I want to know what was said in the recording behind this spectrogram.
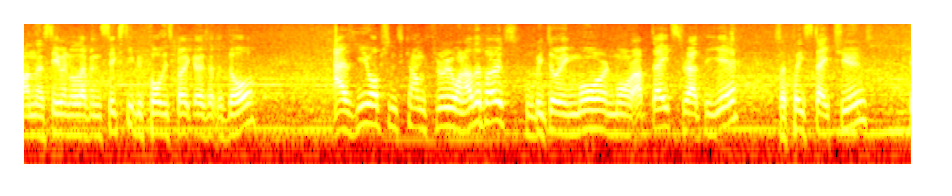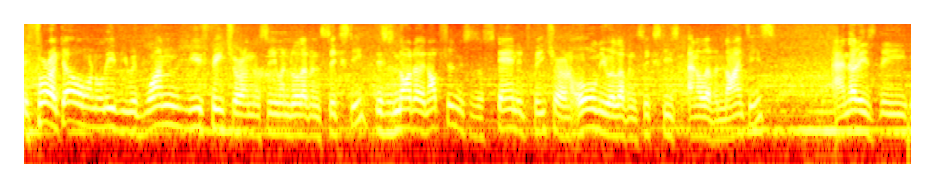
on the Seawind 1160 before this boat goes out the door. As new options come through on other boats, we'll be doing more and more updates throughout the year, so please stay tuned. Before I go, I want to leave you with one new feature on the Seawind 1160. This is not an option, this is a standard feature on all new 1160s and 1190s, and that is the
